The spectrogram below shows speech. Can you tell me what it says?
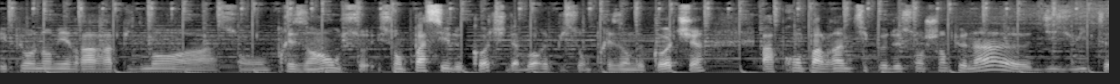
et puis on en viendra rapidement à son présent ou son passé de coach d'abord et puis son présent de coach. Après on parlera un petit peu de son championnat 18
